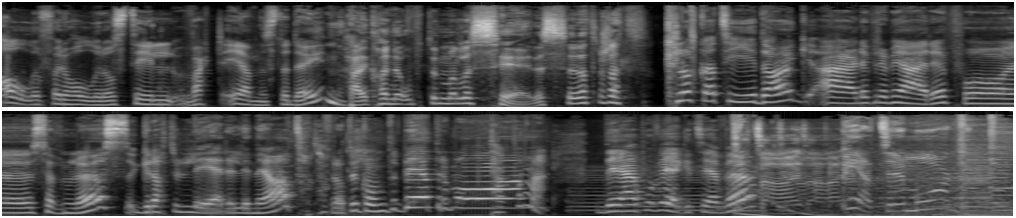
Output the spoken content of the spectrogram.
alle forholder oss til hvert eneste døgn. Her kan det optimaliseres, rett og slett. Klokka ti i dag er det premiere på Søvnløs. Gratulerer, Linnea. Takk for at du kom til P3 Takk for Morgen. Det er på VGTV. P3 Morgen.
